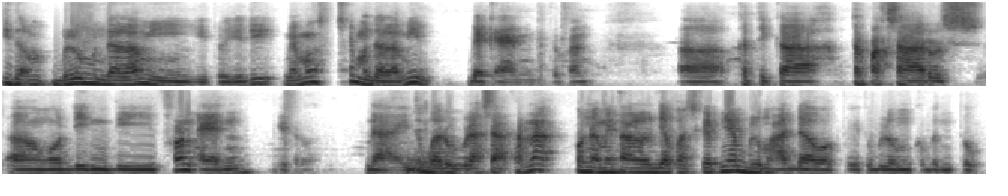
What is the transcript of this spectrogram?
tidak belum mendalami gitu jadi memang saya mendalami back end gitu kan Eh, ketika terpaksa harus eh, ngoding di front end gitu Nah, itu Iya. baru berasa karena fundamental JavaScript-nya belum ada waktu itu, belum kebentuk.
